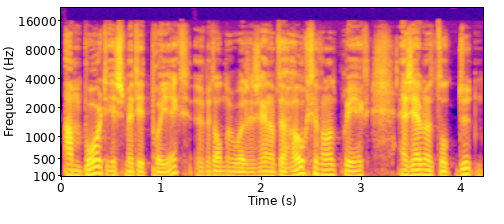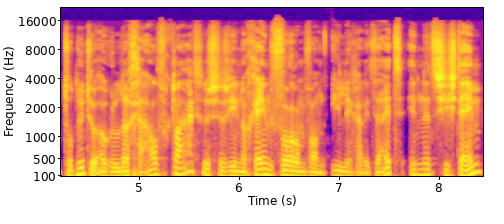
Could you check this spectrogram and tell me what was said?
aan boord is met dit project. Eh, met andere woorden, ze zijn op de hoogte van het project en ze hebben het tot, tot nu toe ook legaal verklaard. Dus ze zien nog geen vorm van illegaliteit in het systeem.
